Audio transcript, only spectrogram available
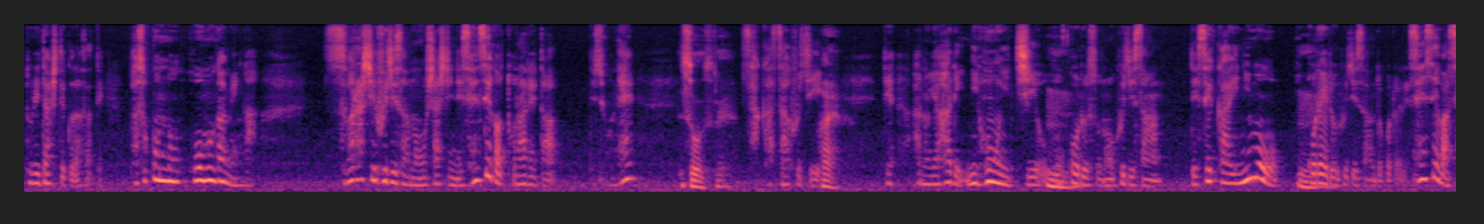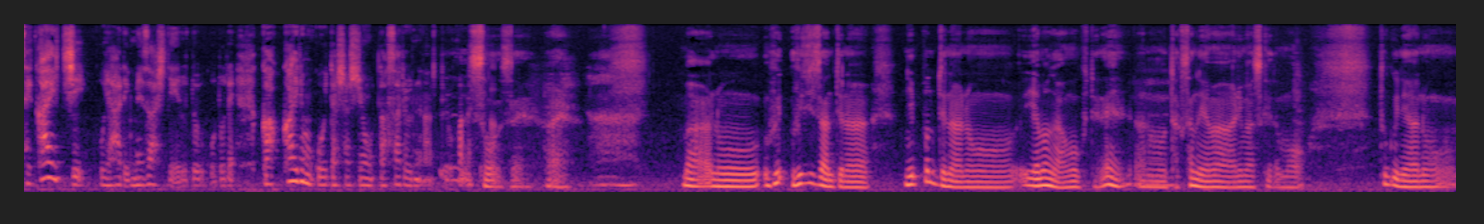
取り出してくださって、パソコンのホーム画面が素晴らしい富士山のお写真で先生が撮られたんですよね。そうですね。逆さ富士。はい。で、あの、やはり日本一を誇るその富士山、で、世界にも誇れる富士山ということで、うん、先生は世界一をやはり目指しているということで、学会でもこういった写真を出されるなんていう話そうですね。はい。まあ、あの、富士山っていうのは、日本っていうのは、あの、山が多くてね、あの、たくさんの山がありますけども、特にあの、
